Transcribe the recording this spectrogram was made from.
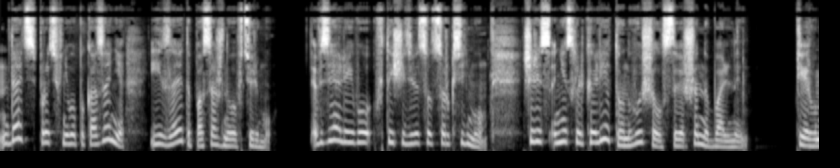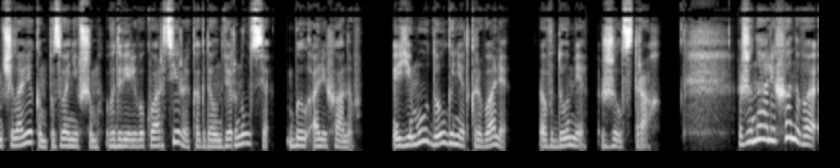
дать против него показания и за это посаженного в тюрьму. Взяли его в 1947 -м. Через несколько лет он вышел совершенно больным. Первым человеком, позвонившим в дверь его квартиры, когда он вернулся, был Алиханов. Ему долго не открывали, в доме жил страх. Жена Алиханова,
